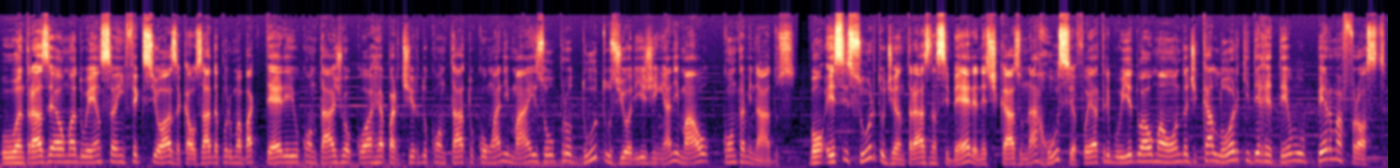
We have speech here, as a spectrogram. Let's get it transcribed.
O antraz é uma doença infecciosa causada por uma bactéria e o contágio ocorre a partir do contato com animais ou produtos de origem animal contaminados. Bom, esse surto de antraz na Sibéria, neste caso na Rússia, foi atribuído a uma onda de calor que derreteu o permafrost.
